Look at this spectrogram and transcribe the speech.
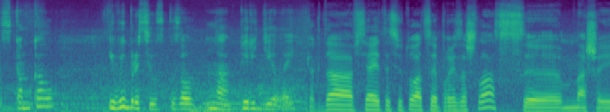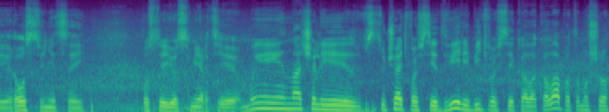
скомкал и выбросил, сказал, на, переделай. Когда вся эта ситуация произошла с э, нашей родственницей после ее смерти, мы начали стучать во все двери, бить во все колокола, потому что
